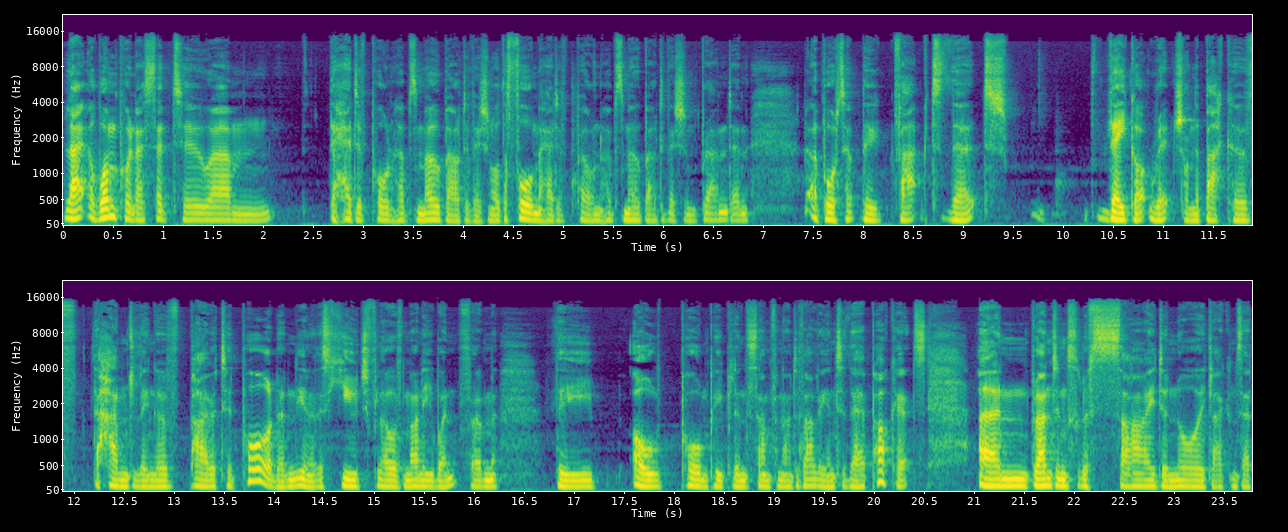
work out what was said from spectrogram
Like at one point, I said to um, the head of Pornhub's mobile division, or the former head of Pornhub's mobile division, Brandon, I brought up the fact that they got rich on the back of the handling of pirated porn, and you know this huge flow of money went from the old porn people in the San Fernando Valley into their pockets. And Brandon sort of sighed, annoyed, like and said,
